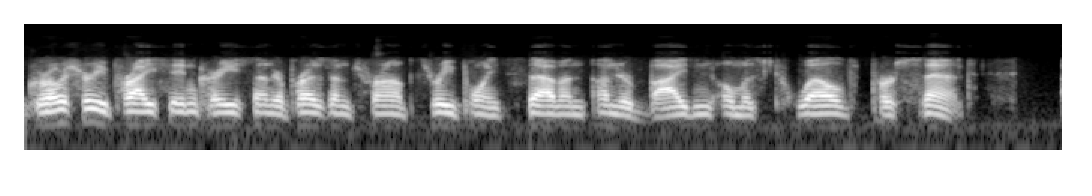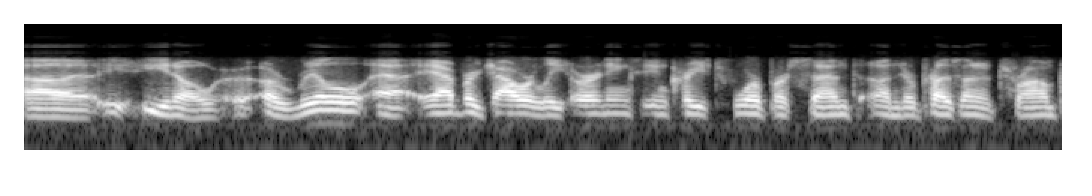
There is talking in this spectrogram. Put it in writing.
grocery price increase under President Trump 3.7 under Biden almost 12 percent. Uh, you know, a real uh, average hourly earnings increased four percent under President Trump.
